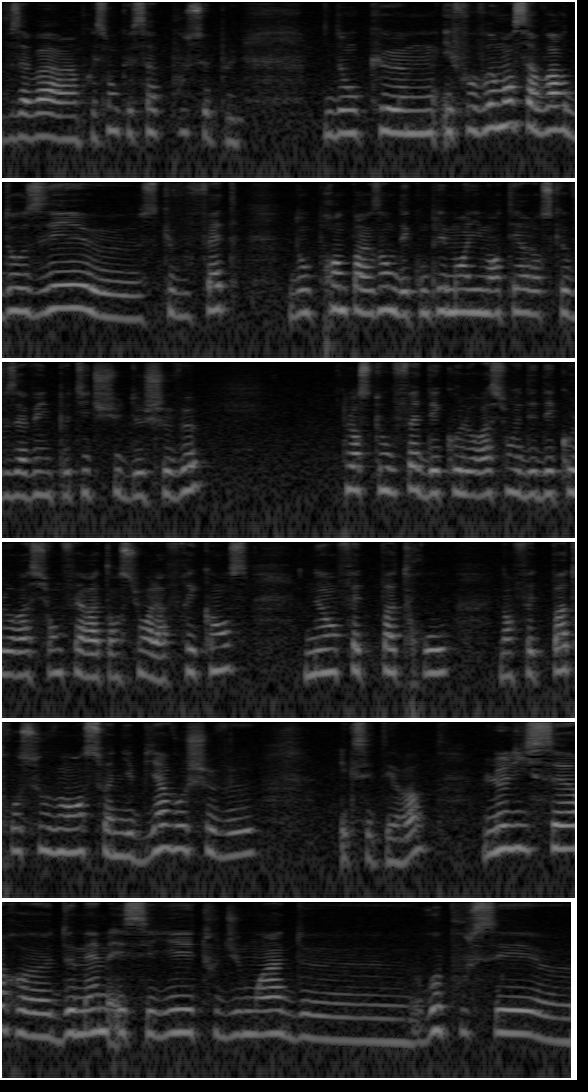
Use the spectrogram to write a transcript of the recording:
vous avez l'impression que ça pousse plus. Donc il faut vraiment savoir doser ce que vous faites. Donc prendre par exemple des compléments alimentaires lorsque vous avez une petite chute de cheveux Lorsque vous faites des colorations et des décolorations, faire attention à la fréquence. Ne en faites pas trop, n'en faites pas trop souvent, soignez bien vos cheveux, etc. Le lisseur, euh, de même, essayez tout du moins de repousser euh,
